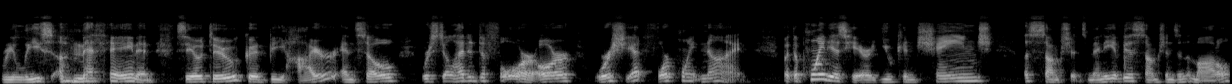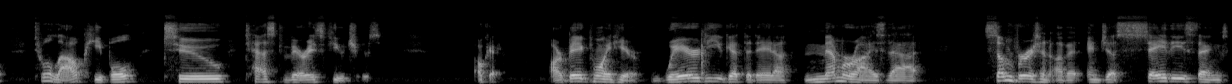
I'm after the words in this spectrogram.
release of methane and CO2 could be higher. And so we're still headed to four or worse yet, 4.9. But the point is here, you can change assumptions, many of the assumptions in the model to allow people to test various futures. Okay, our big point here, where do you get the data? Memorize that, some version of it, and just say these things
